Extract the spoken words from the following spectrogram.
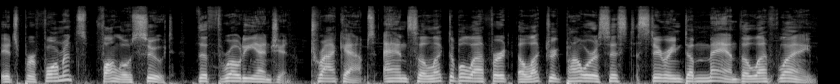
Its performance follows suit. The throaty engine, track apps, and selectable effort electric power assist steering demand the left lane.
